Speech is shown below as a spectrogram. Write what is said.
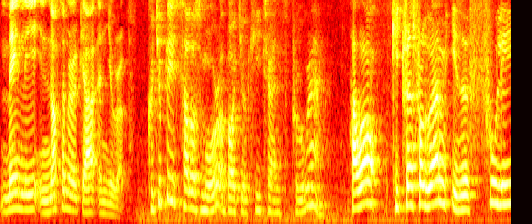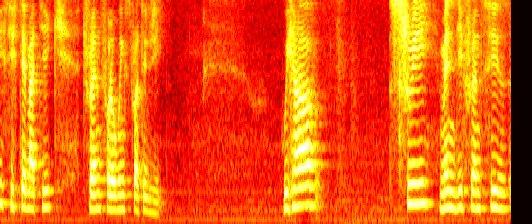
mainly in North America and Europe. Could you please tell us more about your Key Trends program? Our Key Trends program is a fully systematic trend following strategy. We have three main differences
